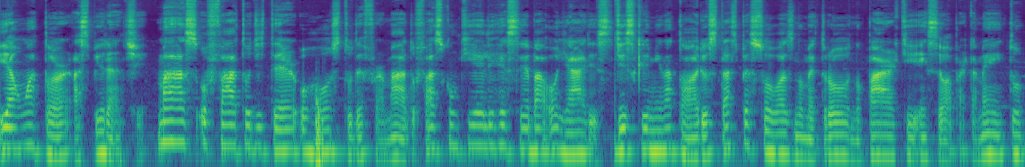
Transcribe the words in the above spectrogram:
e é um ator aspirante. Mas o fato de ter o rosto deformado faz com que ele receba olhares discriminatórios das pessoas no metrô, no parque, em seu apartamento.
